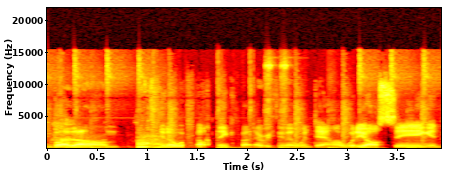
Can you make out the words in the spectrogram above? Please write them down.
But um, you know, what y'all think about everything that went down? What are y'all seeing, and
